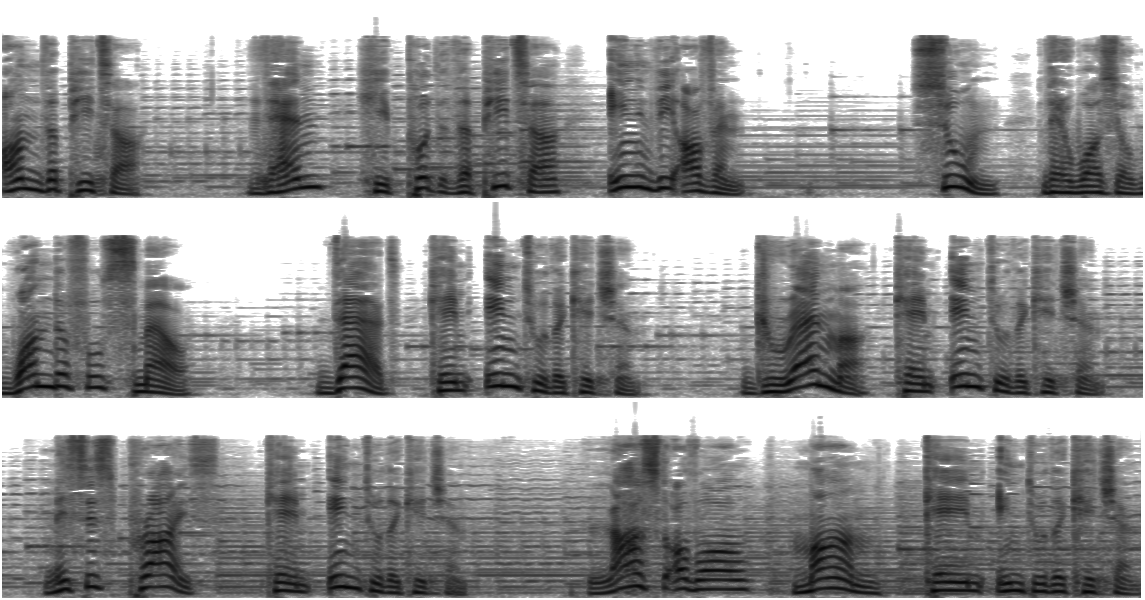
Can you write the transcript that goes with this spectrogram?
on the pizza. Then he put the pizza in the oven. Soon there was a wonderful smell. Dad came into the kitchen. Grandma came into the kitchen. Mrs. Price came into the kitchen. Last of all, Mom came into the kitchen.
